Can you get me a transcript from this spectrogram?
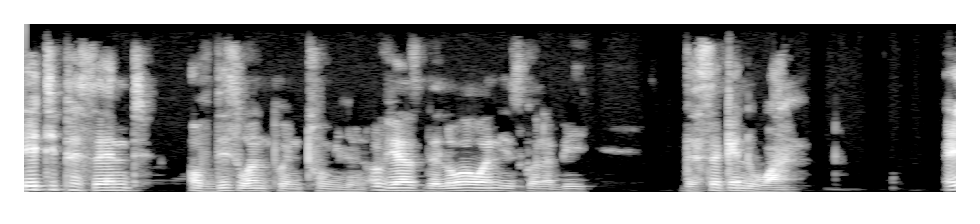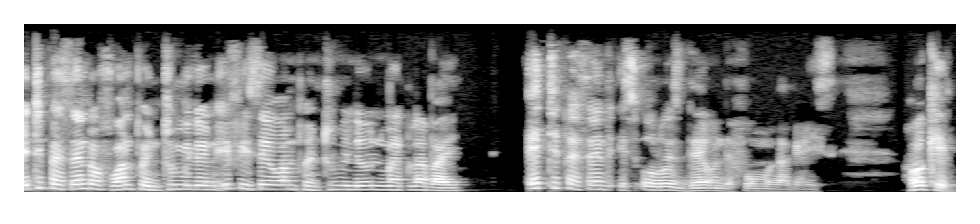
80% of this 1.2 million. Obvious, the lower one is going to be the second one. 80% of 1.2 million, if you say 1.2 million multiplied by 80% is always there on the formula, guys. Okay,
